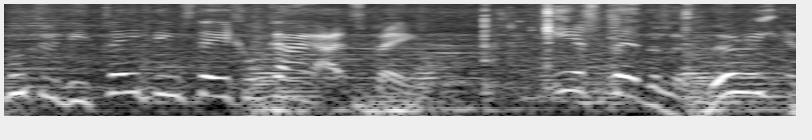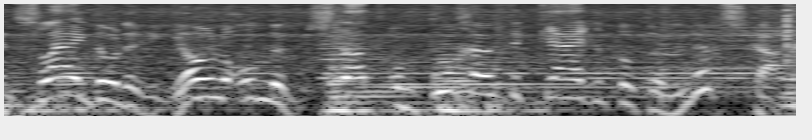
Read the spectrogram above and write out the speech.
moeten we die twee teams tegen elkaar uitspelen. Eerst peddelen Murray en Sly door de riolen onder de stad om toegang te krijgen tot een luchtschacht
